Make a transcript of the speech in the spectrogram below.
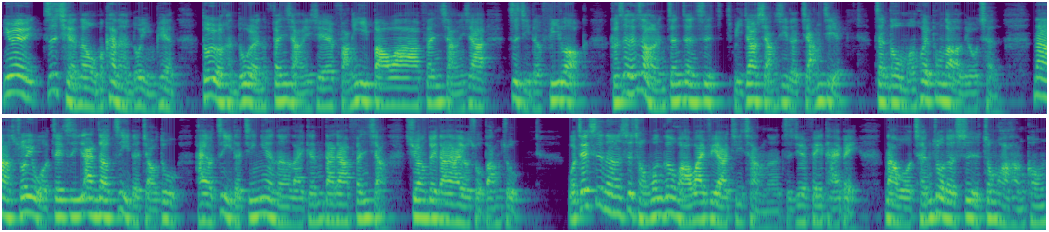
因为之前呢，我们看了很多影片，都有很多人分享一些防疫包啊，分享一下自己的 vlog，可是很少人真正是比较详细的讲解整个我们会碰到的流程。那所以，我这次按照自己的角度，还有自己的经验呢，来跟大家分享，希望对大家有所帮助。我这次呢是从温哥华 YVR 机场呢直接飞台北，那我乘坐的是中华航空。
